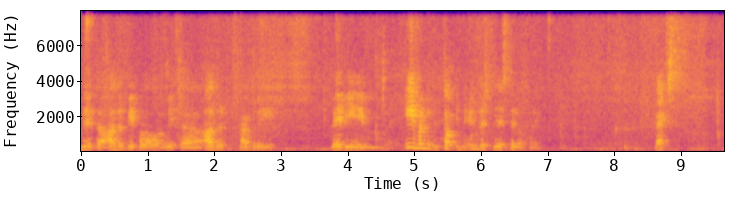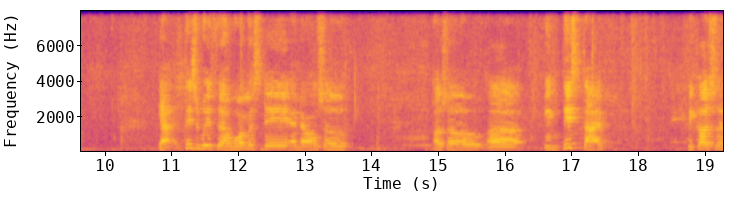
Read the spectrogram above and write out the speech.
with uh, other people with uh, other country. Maybe even talk in English, they're still afraid. Next. Yeah, this is with uh, Women's Day and also also uh, in this time because uh,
